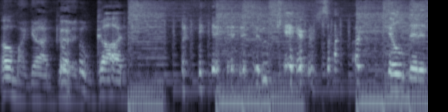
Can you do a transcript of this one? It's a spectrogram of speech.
Oh my God, go ahead. Oh God. Who cares? I Still did it.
